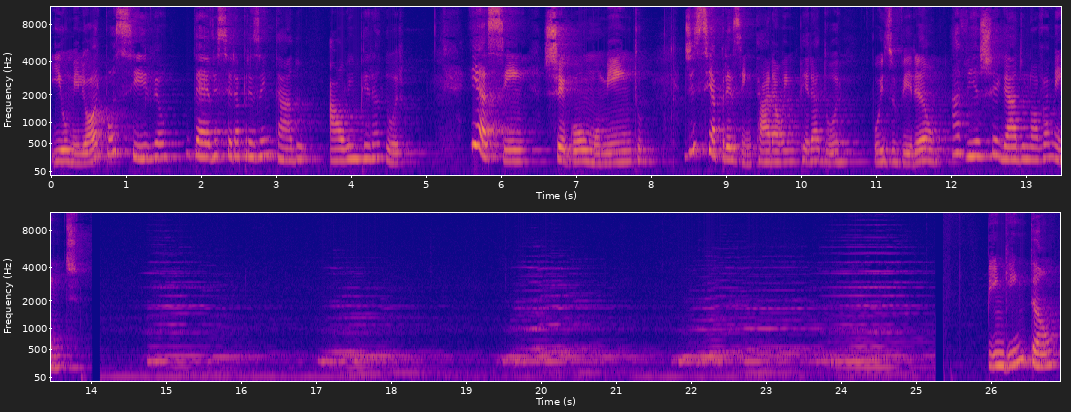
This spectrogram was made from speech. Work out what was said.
e o melhor possível deve ser apresentado ao imperador. E assim chegou o momento de se apresentar ao imperador, pois o verão havia chegado novamente. Ping então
